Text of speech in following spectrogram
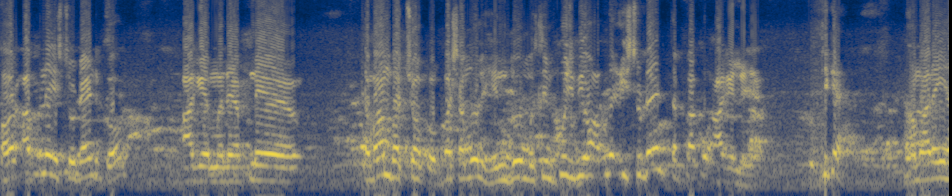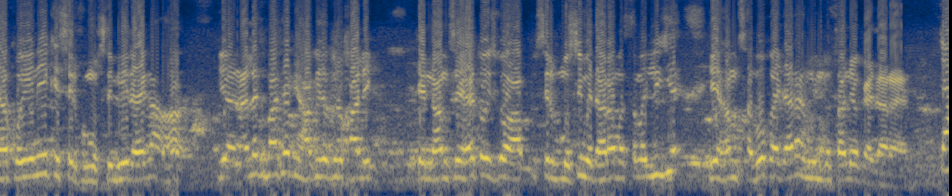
और अपने स्टूडेंट को आगे, मैंने अपने तमाम बच्चों को, बशमूल हिंदू, मुस्लिम, कुछ भी हो, अपने स्टूडेंट तबका को आगे ले जाए। ठीक है? हमारे यहाँ कोई नहीं कि सिर्फ़ मुस्लिम ही रहेगा। हाँ ये अलग बात है कि हाफिज अब्दुल खालिक के नाम से है तो इसको आप सिर्फ़ मुस्लिम इदारा मत समझ लीजिए। ये हम सबों का इदारा है हम हिंदुस्तानियों का इदारा है। क्या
